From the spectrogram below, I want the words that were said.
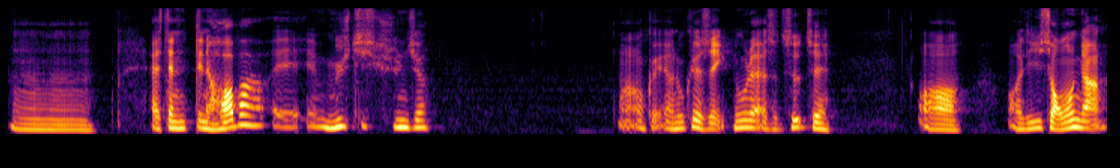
Mm. Altså, den, den hopper øh, mystisk, synes jeg. Okay, og nu kan jeg se. Nu er det altså tid til at, at lige sove en gang.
